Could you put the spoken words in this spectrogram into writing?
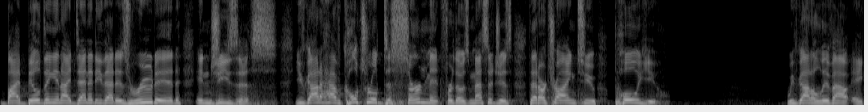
by building an identity that is rooted in Jesus. You've got to have cultural discernment for those messages that are trying to pull you. We've got to live out a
